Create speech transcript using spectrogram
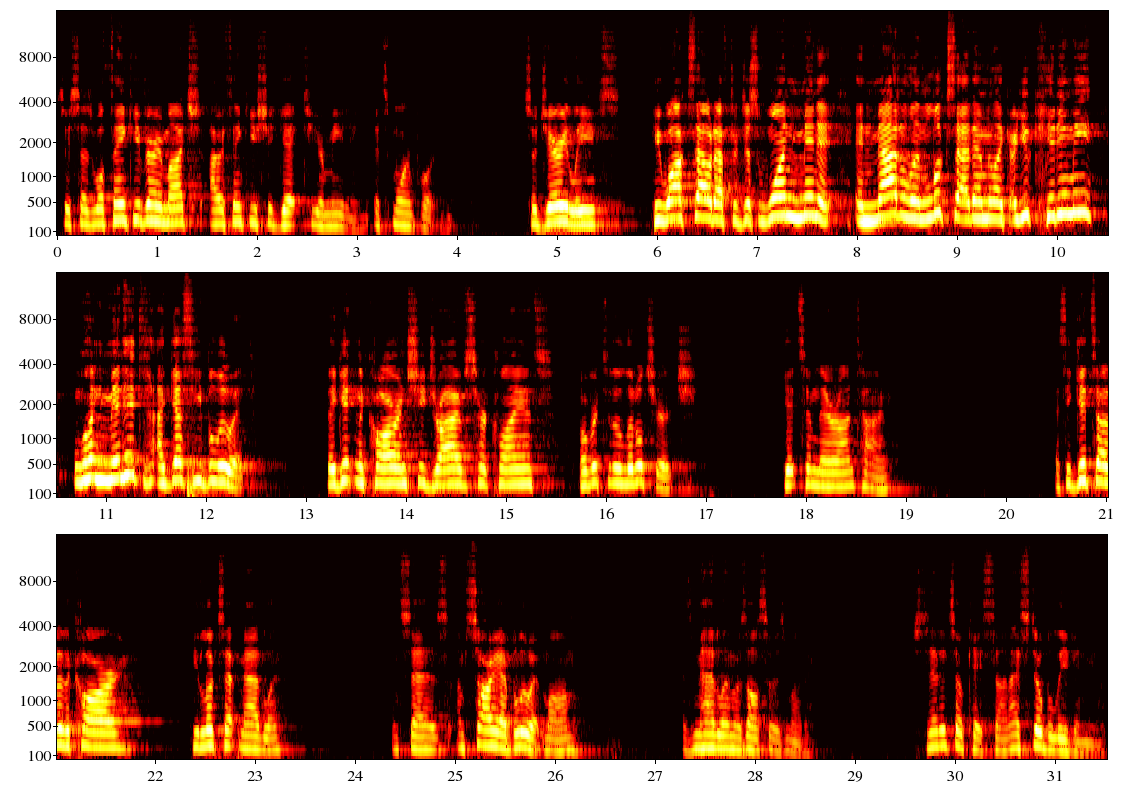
So he says, Well, thank you very much. I think you should get to your meeting. It's more important. So Jerry leaves. He walks out after just one minute, and Madeline looks at him like, Are you kidding me? One minute? I guess he blew it. They get in the car, and she drives her client over to the little church, gets him there on time. As he gets out of the car, he looks at Madeline and says, I'm sorry I blew it, Mom, as Madeline was also his mother. She said, It's okay, son. I still believe in you.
